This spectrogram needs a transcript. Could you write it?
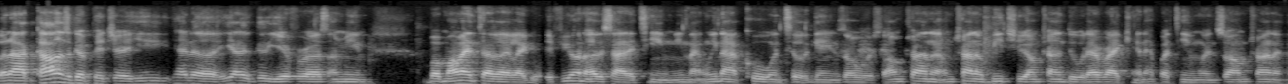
But uh, Colin's a good pitcher. He had a he had a good year for us. I mean, but my mentality, like, if you're on the other side of the team, we not we not cool until the game's over. So I'm trying to I'm trying to beat you. I'm trying to do whatever I can to help our team win. So I'm trying to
